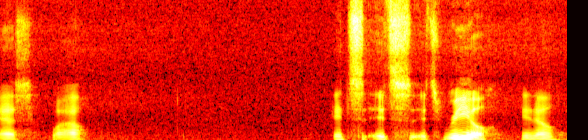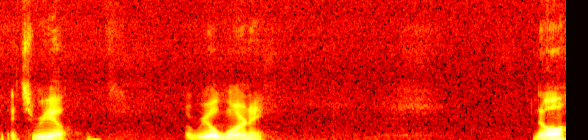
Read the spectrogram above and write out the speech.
Yes. Wow. It's it's it's real, you know. It's real. A real warning. No?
